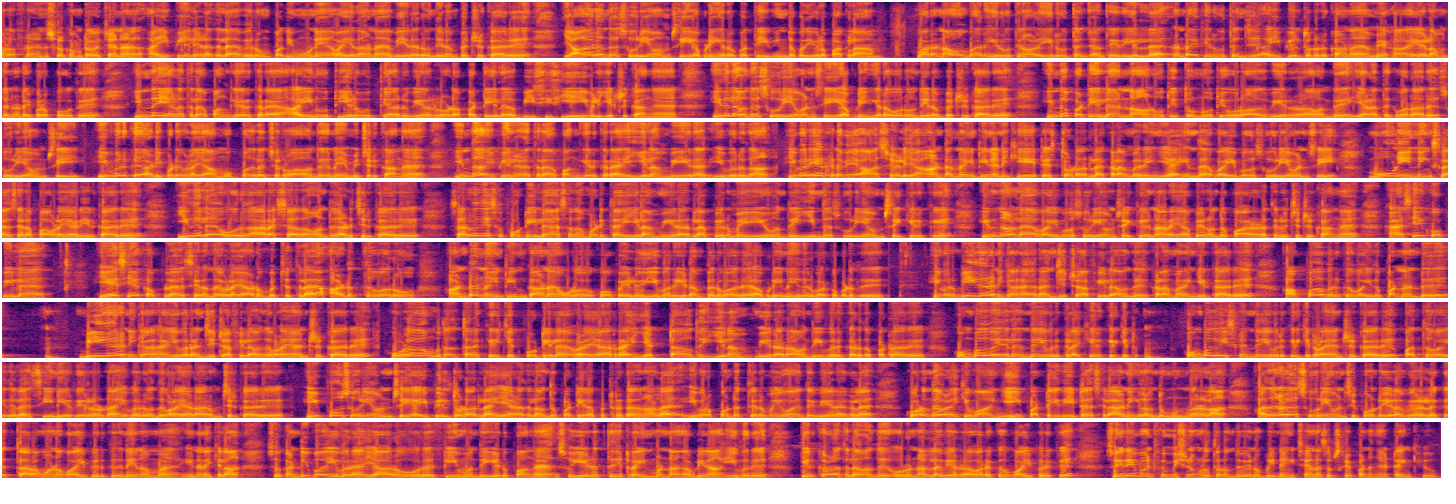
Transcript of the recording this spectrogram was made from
Hello friends welcome to our channel IPL இடத்துல வெறும் பதிமூணே வயதான வீரர் வந்து இடம்பெற்றிருக்காரு யார் அந்த சூரியவம்சி அப்படிங்கிற பற்றி இந்த பதிவில் பார்க்கலாம். வர நவம்பர் இருபத்தி நாலு இருபத்தஞ்சாம் தேதியில் ரெண்டாயிரத்தி இருபத்தஞ்சு ஐபிஎல் தொடருக்கான மெகா ஏலம் வந்து நடைபெற போகுது. இந்த ஏலத்தில் பங்கேற்கிற ஐநூற்றி எழுபத்தி ஆறு வீரர்களோட பட்டியலை பிசிசிஐ வெளியிட்டிருக்காங்க. இதில் வந்து சூரியவன்சி அப்படிங்கிறவர் வந்து இடம்பெற்றிருக்காரு இந்த பட்டியலில் நானூற்றி தொண்ணூற்றி ஓராவது வீரராக வந்து ஏலத்துக்கு வராரு சூரியவம்சி. இவருக்கு அடிப்படை விலையாக முப்பது லட்ச ரூபா வந்து நியமிச்சிருக்காங்க. இந்த ஐபிஎல் இடத்துல பங்கேற்கிற இளம் வீரர் இவர் தான் இவர் ஏற்கனவே ஆஸ்திரேலியா அண்டர் நைன்டீன் அணிக்கு டெஸ்ட் தொடரில் களமிறங்கிய இந்த வைபவ் சூரியவன்சி மூணு இன்னிங்ஸில் சிறப்பாக விளையாடியிருக்காரு. இதில் ஒரு அரைசதம் வந்து அடிச்சிருக்காரு. சர்வதேச போட்டியில் சதம் அடித்த இளம் வீரரில் பெருமையும் வந்து இந்த சூரியவம்சைக்கு இருக்குது இதனால வைபவ் சூரியவம்சைக்கு நிறையா பேர் வந்து பாராட்ட தெரிவிச்சிட்ருக்காங்க ஆசிய கோப்பையில் ஏசியா கப்பில் சிறந்த விளையாடும் பட்சத்தில் அடுத்து வரும் அண்டர் நைன்டீன்கான உலகக்கோப்பையிலும் இவர் இடம்பெறுவார் அப்படின்னு எதிர்பார்க்கப்படுது. இவர் பீகார் அணிக்காக ரஞ்சி டிராஃபியில் வந்து களமிறங்கியிருக்காரு. அப்போ அவருக்கு வயது பன்னெண்டு பீகார் அணிக்காக இவர் ரஞ்சி டிராஃபியில் வந்து விளையாண்டுருக்காரு. உலக முதல் தர கிரிக்கெட் போட்டியில் விளையாடுற எட்டாவது இளம் வீரராக வந்து இவர் கருதப்படுறாரு. ஒன்பது வயதுலேருந்தே இவர் கிழக்கிற கிரிக்கெட் ஒன்பது வயசுலேருந்தே இவர் கிரிக்கெட் விளையாண்டுருக்காரு. பத்து வயதில் சீனியர் வீரரோட இவர் வந்து விளையாட ஆரம்பிச்சிருக்காரு. இப்போ சூரியவன்ஷி ஐபிஎல் தொடரில் ஏழத்தில் வந்து பட்டியலப்பட்டிருக்கிறதுனால இவரை போன்ற திறமை வாய்ந்த வீரர்களை குறைந்த விலைக்கு வாங்கி பட்டை தீட்ட சில அணிகள் வந்து முன் வரலாம் அதனால சூரியவன்சி போன்ற இளம் வீரர்களுக்கு தரமான வாய்ப்பு இருக்குதுன்னே நம்ம நினைக்கலாம். ஸோ கண்டிப்பாக இவரை யாரோ ஒரு டீம் வந்து எடுப்பாங்க. ஸோ எடுத்து ட்ரெயின் பண்ணாங்க அப்படின்னா இவர் பிற்காலத்தில் வந்து ஒரு நல்ல வீரராக வரக்கு வாய்ப்பு இருக்குது ஸோ இதே மாதிரி இன்ஃபர்மேஷன் உங்களுக்கு தொடர்ந்து வேணும் அப்படின்னு எங்கள் சேனலை சப்ஸ்கிரைப் பண்ணுங்கள் தேங்க்யூ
